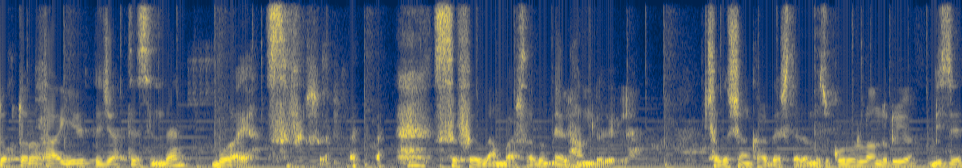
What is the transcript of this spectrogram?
Doktor Hata Giritli Caddesi'nden buraya sıfır. Sıfırdan başladım elhamdülillah. Çalışan kardeşlerimiz gururlandırıyor bizi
